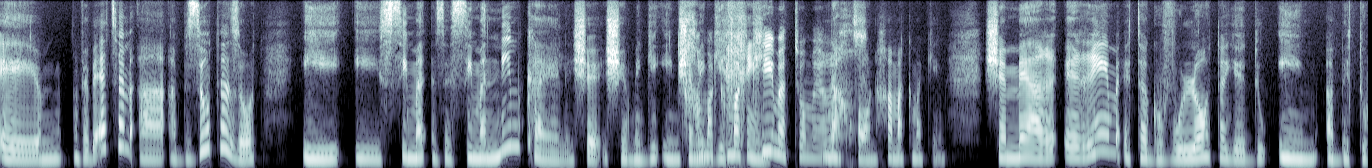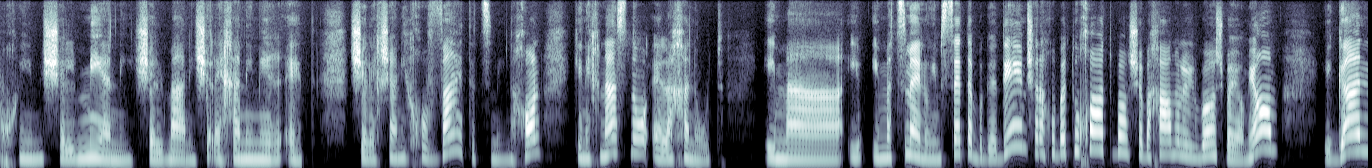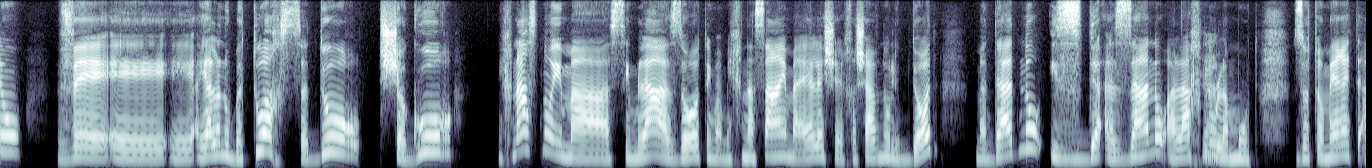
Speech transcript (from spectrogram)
אה, ובעצם הבזות הזאת, היא, היא סימ, זה סימנים כאלה ש, שמגיעים, שמגיחים. חמקמקים, את אומרת. נכון, חמקמקים. שמערערים את הגבולות הידועים, הבטוחים, של מי אני, של מה אני, של איך אני נראית, של איך שאני חווה את עצמי, נכון? כי נכנסנו אל החנות. עם, ה, עם, עצמנו, עם סט הבגדים שאנחנו בטוחות בו, שבחרנו ללבוש ביום-יום, הגענו, והיה לנו בטוח, סדור, שגור, נכנסנו עם השמלה הזאת, עם המכנסיים האלה שחשבנו למדוד, מדדנו, הזדעזענו, הלכנו כן. למות. זאת אומרת,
